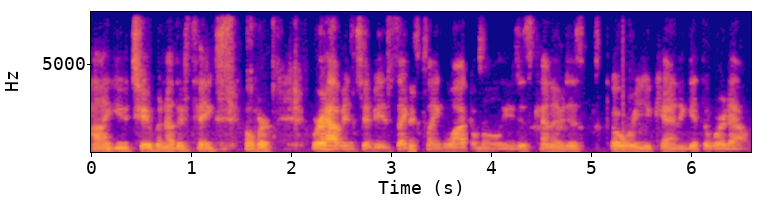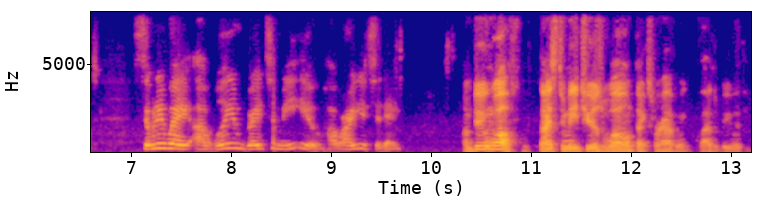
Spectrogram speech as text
uh, YouTube and other things. we're, we're having to be, it's like playing guacamole. You just kind of just go where you can and get the word out. So anyway, uh, William, great to meet you. How are you today? I'm doing well. Nice to meet you as well, and thanks for having me. Glad to be with you.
